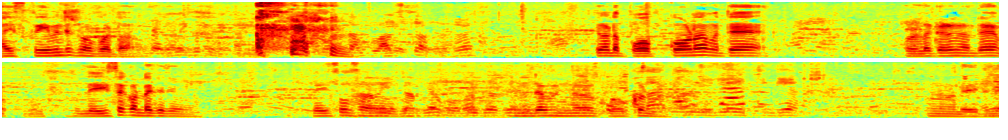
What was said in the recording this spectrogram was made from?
ഐസ്ക്രീമിന്റെ ഷോപ്പ് ഷോപ്പാട്ടാ ഇതുകൊണ്ട് പോപ്കോണ് മറ്റേ ഉരുളക്കിഴങ്ങ് മറ്റേ ലേസൊക്കെ ഉണ്ടാക്കി ചെയ്യുന്നു ലേസും എന്റെ മുന്നേ വെച്ചിട്ട്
